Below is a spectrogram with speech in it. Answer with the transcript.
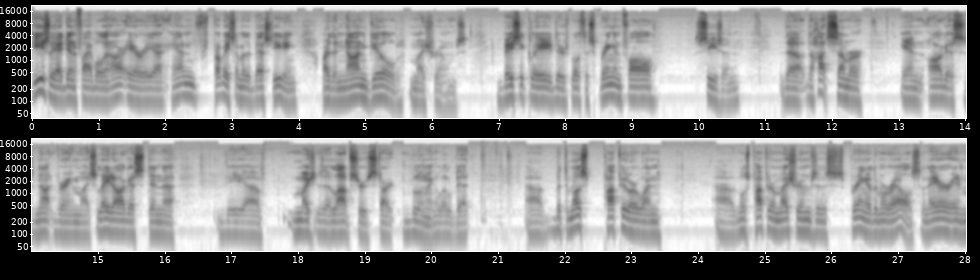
easily identifiable in our area and probably some of the best eating are the non-gilled mushrooms. Basically, there's both the spring and fall season. The the hot summer in August, not very much. Late August, then the the uh, mush, the lobsters start blooming a little bit. Uh, but the most popular one, uh, most popular mushrooms in the spring are the morels, and they are in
